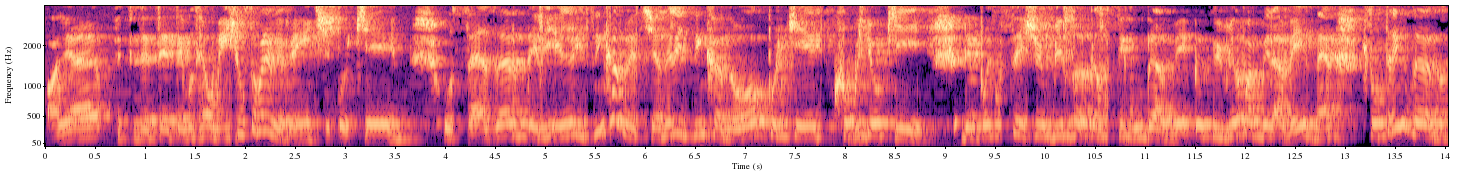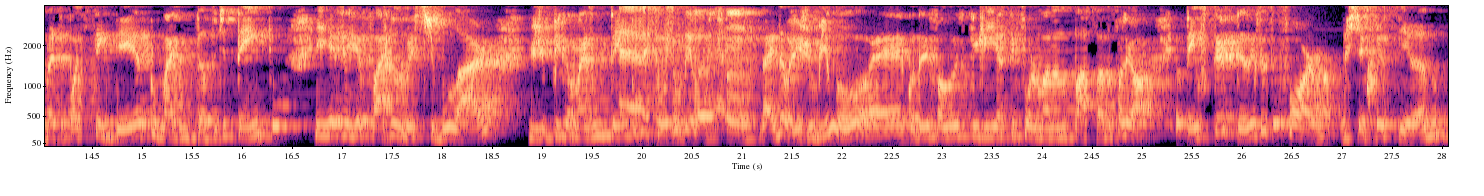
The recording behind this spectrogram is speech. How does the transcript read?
Olha, te- te- te- temos realmente um sobrevivente, porque o César, ele, ele desencanou. Este ano ele desencanou porque descobriu que depois que você jubila pela segunda vez, jubila pela primeira vez, né? Que são três anos, mas você pode estender por mais um tanto de tempo e re- refaz o vestibular, fica mais um tempo. É, depois- jubila. Hum. Aí, não, ele jubilou. É, quando ele falou isso que ele ia se formar no ano passado, eu falei, ó, eu tenho certeza que você se forma. Chegou esse ano,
